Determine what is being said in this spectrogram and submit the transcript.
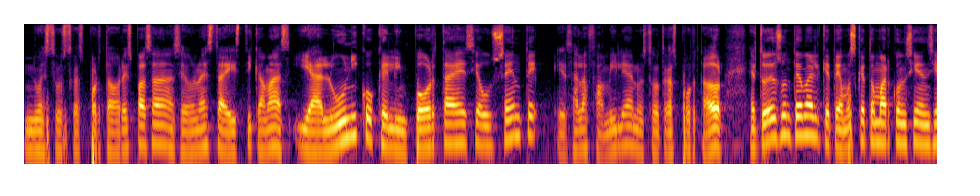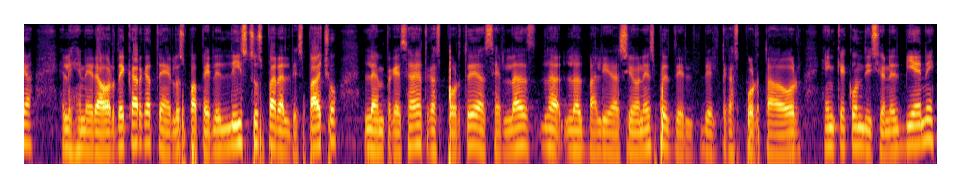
nuestros transportadores pasan a ser una estadística más. Y al único que le importa ese ausente es a la familia de nuestro transportador. Entonces es un tema del que tenemos que tomar conciencia. El generador de carga, tener los papeles listos para el despacho. La empresa de transporte de hacer las, las, validaciones pues, del, del transportador, en qué condiciones viene.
